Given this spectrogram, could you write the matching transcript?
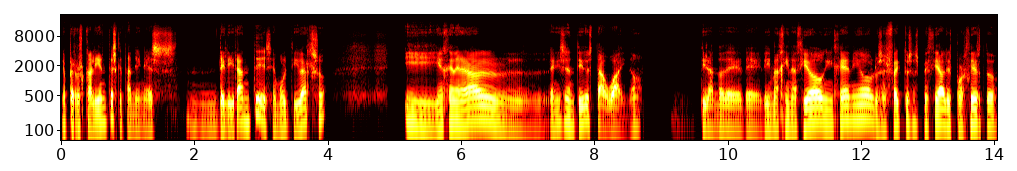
de perros calientes, que también es mm, delirante ese multiverso. Y en general, en ese sentido, está guay, ¿no? Tirando de, imaginación, ingenio. Los efectos especiales, por cierto,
